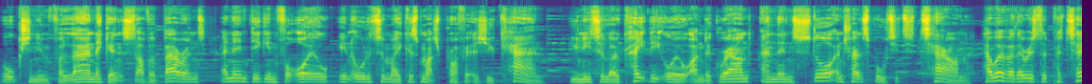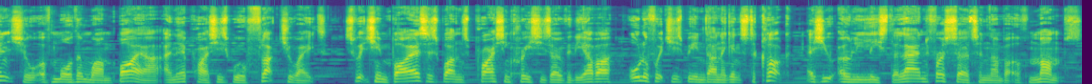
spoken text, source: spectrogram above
auctioning for land against other barons and then digging for oil in order to make as much profit as you can. You need to locate the oil underground and then store and transport it to town. However, there is the potential of more than one buyer and their prices will fluctuate. Switching buyers as one's price increases over the other, all of which is being done against the clock as you only lease the land for a certain number of months.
